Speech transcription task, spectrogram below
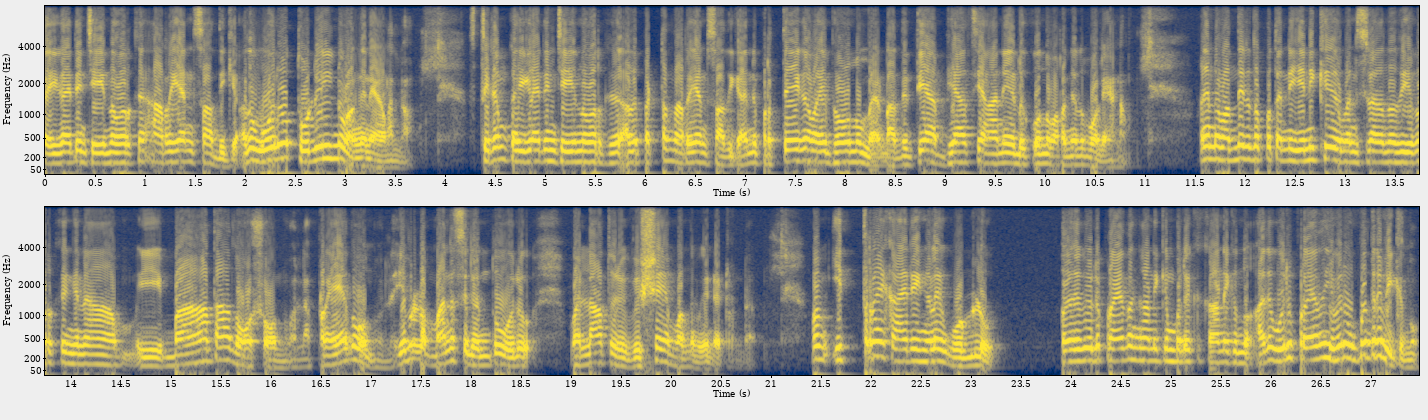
കൈകാര്യം ചെയ്യുന്നവർക്ക് അറിയാൻ സാധിക്കും. അത് ഓരോ തൊഴിലിനും അങ്ങനെയാണല്ലോ. സ്ഥിരം കൈകാര്യം ചെയ്യുന്നവർക്ക് അത് പെട്ടെന്ന് അറിയാൻ സാധിക്കും. അതിന് പ്രത്യേക വൈഭവമൊന്നും വേണ്ട. നിത്യാഭ്യാസി ആന എടുക്കുമെന്ന് പറഞ്ഞതുപോലെയാണ്. അങ്ങനെ വന്നിരുന്നപ്പോൾ തന്നെ എനിക്ക് മനസ്സിലാകുന്നത് ഇവർക്ക് ഇങ്ങനെ ഈ ബാധാദോഷമൊന്നുമല്ല പ്രേതമൊന്നുമില്ല. ഇവരുടെ മനസ്സിൽ എന്തോ ഒരു വല്ലാത്തൊരു വിഷയം വന്ന് വീണിട്ടുണ്ട്. അപ്പം ഇത്ര കാര്യങ്ങളെ ഉള്ളൂ. അതായത് ഒരു പ്രേതം കാണിക്കുമ്പോഴേക്ക് കാണിക്കുന്നു. അത് ഒരു പ്രേതം ഇവരെ ഉപദ്രവിക്കുന്നു.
